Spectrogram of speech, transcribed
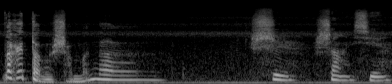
那还等什么呢？是上仙。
